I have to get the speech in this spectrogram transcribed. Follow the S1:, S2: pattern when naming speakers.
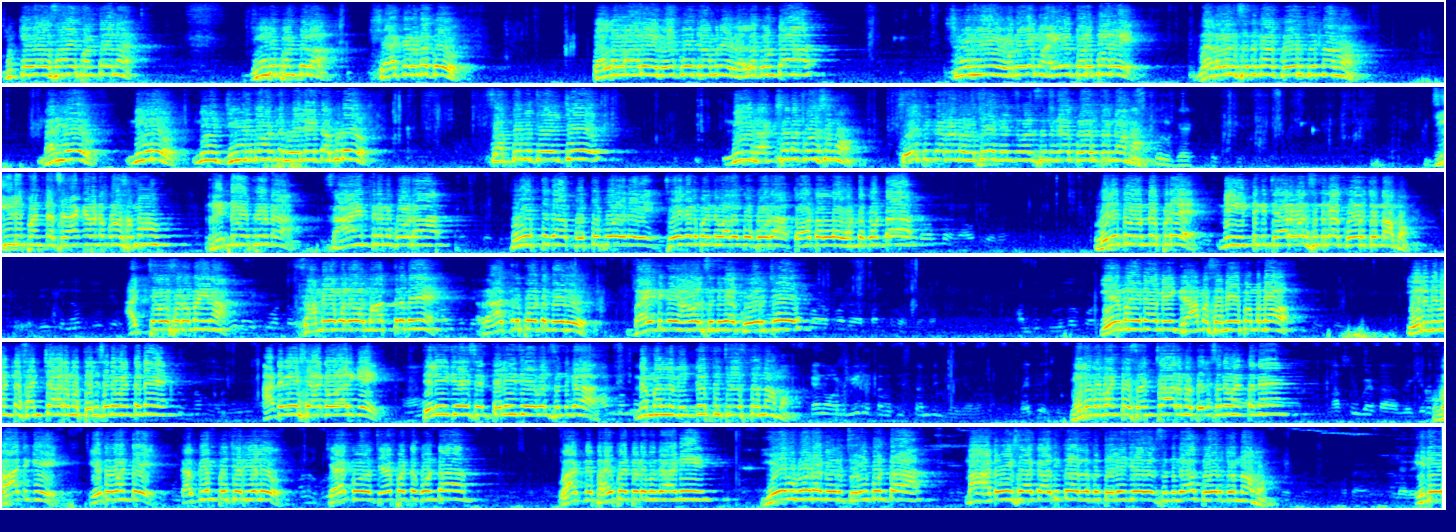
S1: ముఖ్య వ్యవసాయ పంట అయిన జీడి పంటల సేకరణకు తెల్లవారే వేకుజామునే వెళ్ళకుండా సూర్యుడు ఉదయం అయిన తరపాలి వెళ్ళవలసిందిగా కోరుతున్నాము. మరియు మీరు మీ జీడి తోటలకు వెళ్ళేటప్పుడు శబ్దము చేయొచ్చు మీ రక్షణ కోసము చేతికర్రను ఉపయోగించవలసిందిగా కోరుతున్నాము. జీడి పంట సేకరణ కోసము రెండవ పూట సాయంత్రం కూడా పూర్తిగా పొత్తుపోయిన చీకటి పడిన వరకు కూడా తోటల్లో ఉండకుండా వెళుతూ ఉన్నప్పుడే మీ ఇంటికి చేరవలసిందిగా కోరుతున్నాము అత్యవసరమైన సమయంలో మాత్రమే రాత్రిపూట మీరు బయటికి రావాల్సిందిగా కోరుచు ఏమైనా మీ గ్రామ సమీపంలో ఎలుగు వంట సంచారము తెలిసిన వెంటనే అటవీ శాఖ వారికి తెలియజేసి తెలియజేయవలసిందిగా మిమ్మల్ని విజ్ఞప్తి చేస్తున్నాము. ఎలుగు వంట సంచారము తెలిసిన వెంటనే వాటికి ఎటువంటి కవ్వింపు చర్యలు చేకూ చేపట్టకుండా వాటిని భయపెట్టడం గాని ఏవి కూడా మీరు చేయకుండా మా అటవీ శాఖ అధికారులకు తెలియజేయవలసిందిగా కోరుతున్నాము ఇది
